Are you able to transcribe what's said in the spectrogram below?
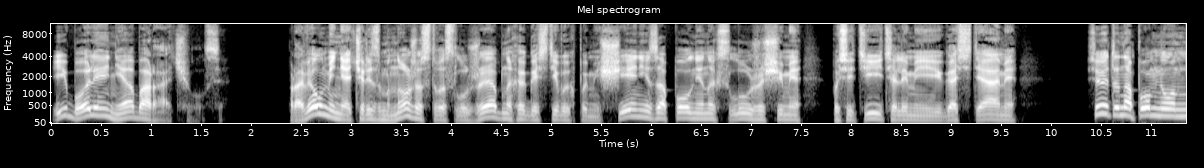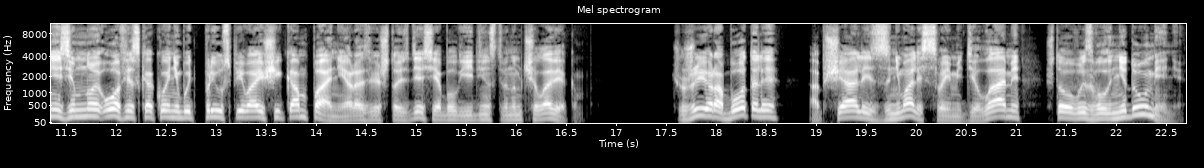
и более не оборачивался провел меня через множество служебных и гостевых помещений, заполненных служащими, посетителями и гостями. Все это напомнило мне земной офис какой-нибудь преуспевающей компании, разве что здесь я был единственным человеком. Чужие работали, общались, занимались своими делами, что вызвало недоумение.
